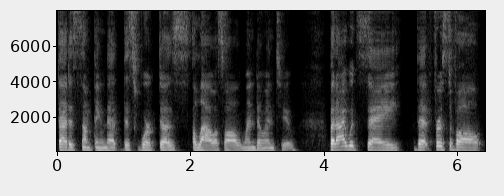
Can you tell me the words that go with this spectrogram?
that is something that this work does allow us all a window into. But I would say that, first of all,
